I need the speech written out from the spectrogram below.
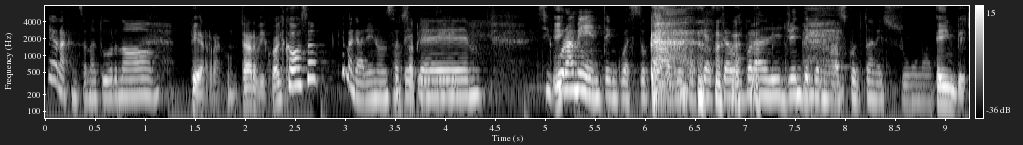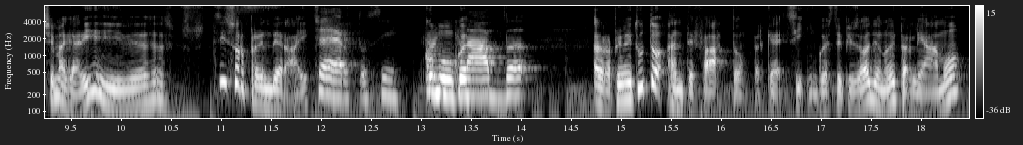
E una canzone a turno per raccontarvi qualcosa. che magari non sapete sapevi. sicuramente in questo caso, perché stiamo parlando di gente che non ascolta nessuno. E invece magari eh, ti sorprenderai. Certo, sì. Comunque. Fan Club. Allora, prima di tutto, antefatto, perché sì, in questo episodio noi parliamo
